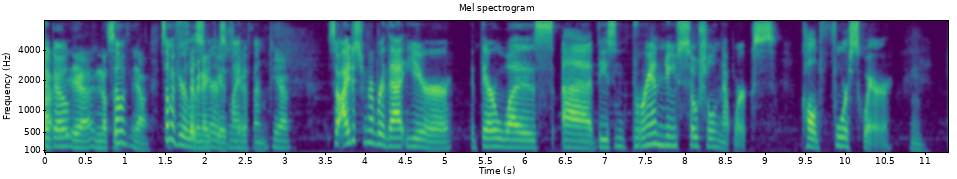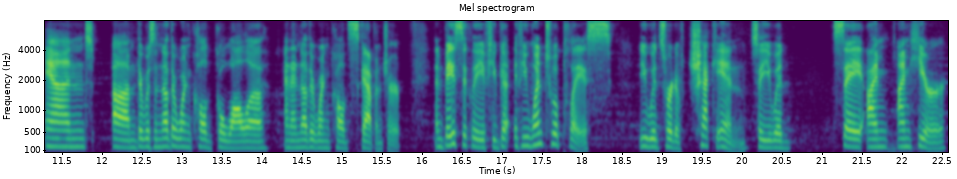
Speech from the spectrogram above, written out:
yeah, ago? Yeah, not Some a- of- yeah. some of your Seven, listeners years, might yeah. have been. Yeah. So I just remember that year there was uh, these brand new social networks called Foursquare, and um, there was another one called Gowalla and another one called SCVNGR. And basically, if you got if you went to a place, you would sort of check in. So you would say, "I'm I'm here."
